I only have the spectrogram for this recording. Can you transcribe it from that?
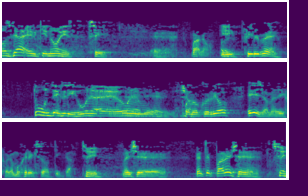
O sea, el que no es. Sí. Eh, bueno, y filmé. Tuvo un desliz, una... eh, una- Eh, eh, se me ocurrió, ella me dijo, la mujer exótica. Sí. Me dice, ¿qué te parece Sí.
